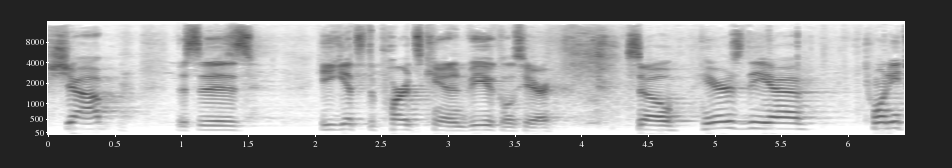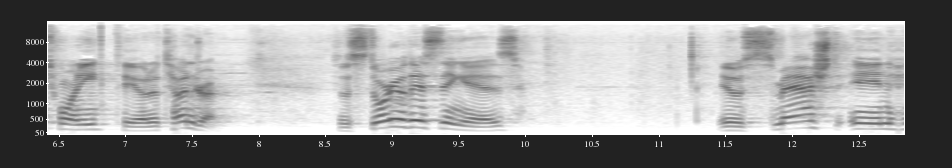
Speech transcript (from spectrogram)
shop. This is, he gets the parts cannon vehicles here. So here's the uh, 2020 Toyota Tundra. So the story of this thing is, it was smashed in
